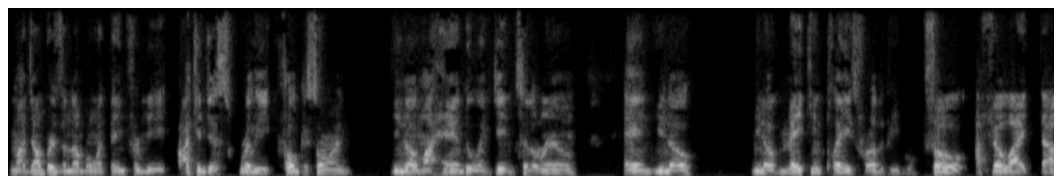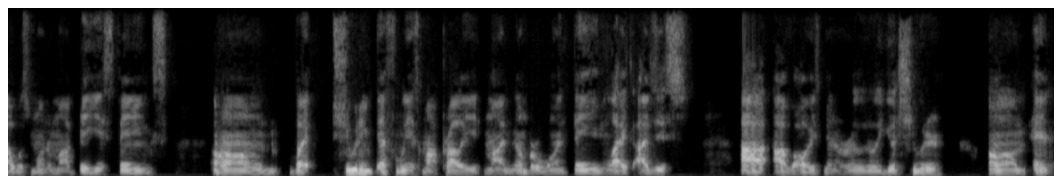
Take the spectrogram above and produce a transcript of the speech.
my jumper is the number one thing for me. I can just really focus on, you know, my handle and getting to the rim and, you know, you know, making plays for other people. So I feel like that was one of my biggest things. Um, but shooting definitely is my probably my number one thing. Like I just, I, I've always been a really, really good shooter. Um, and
